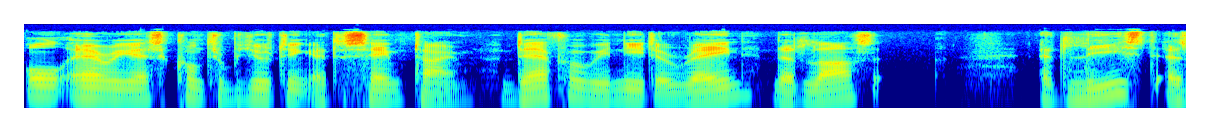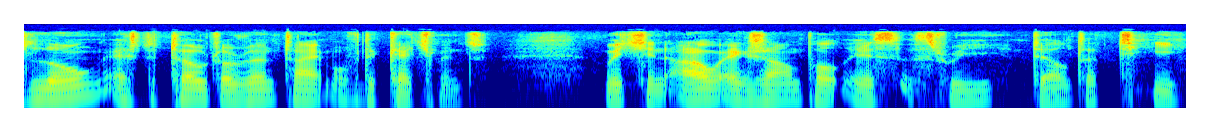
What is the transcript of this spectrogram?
all areas contributing at the same time. Therefore, we need a rain that lasts at least as long as the total runtime of the catchment, which in our example is 3 delta t.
